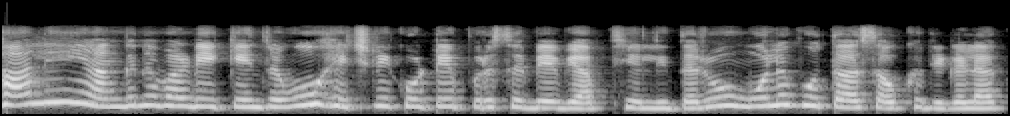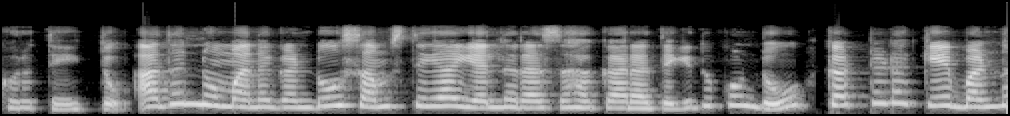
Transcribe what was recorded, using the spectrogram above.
ಹಾಲಿ ಅಂಗನವಾಡಿ ಕೇಂದ್ರವು ಹೆಚ್ಡಿಕೋಟೆ ಪುರಸಭೆ ವ್ಯಾಪ್ತಿಯಲ್ಲಿದ್ದರೂ ಮೂಲಭೂತ ಸೌಕರ್ಯಗಳ ಕೊರತೆ ಇತ್ತು. ಅದನ್ನು ಮನಗಂಡು ಸಂಸ್ಥೆಯ ಎಲ್ಲರ ಸಹಕಾರ ತೆಗೆದುಕೊಂಡು ಕಟ್ಟಡಕ್ಕೆ ಬಣ್ಣ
